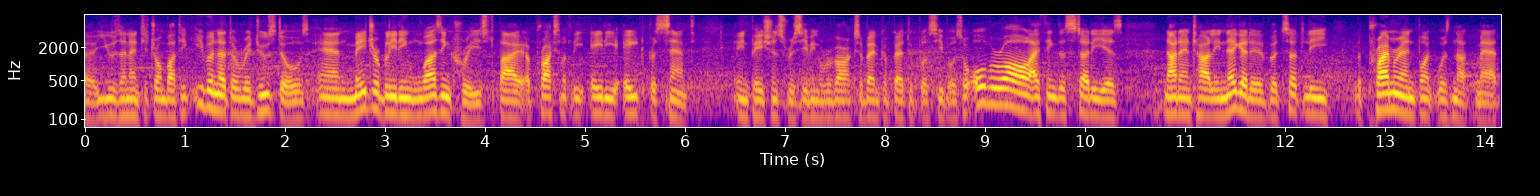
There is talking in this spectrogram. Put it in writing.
uh, use an antithrombotic, even at a reduced dose, and major bleeding was increased by approximately 88% in patients receiving rivaroxaban compared to placebo. So overall, I think the study is not entirely negative, but certainly the primary endpoint was not met.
